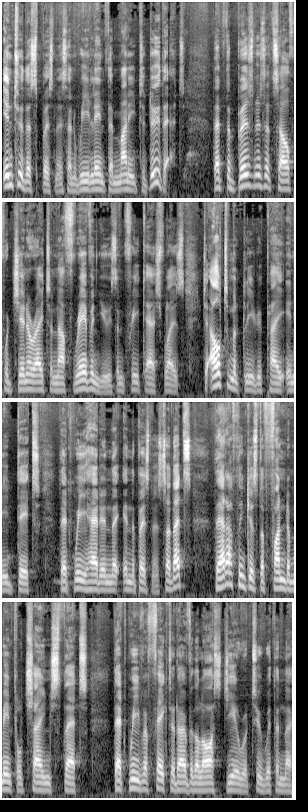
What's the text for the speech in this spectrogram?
into this business and we lent them money to do that, that the business itself would generate enough revenues and free cash flows to ultimately repay any debt that we had in the in the business. So that's that I think is the fundamental change that that we've affected over the last year or two within the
